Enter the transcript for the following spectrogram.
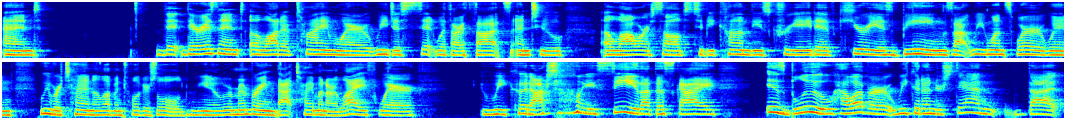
and th- there isn't a lot of time where we just sit with our thoughts and to allow ourselves to become these creative curious beings that we once were when we were 10 11 12 years old you know remembering that time in our life where we could actually see that the sky is blue. However, we could understand that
